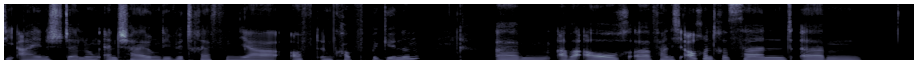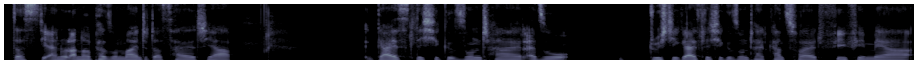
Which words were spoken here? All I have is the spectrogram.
die Einstellung, Entscheidungen, die wir treffen, ja oft im Kopf beginnen. Ähm, aber auch, äh, fand ich auch interessant, ähm, dass die eine oder andere Person meinte, dass halt ja geistliche Gesundheit, also durch die geistliche Gesundheit kannst du halt viel, viel mehr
